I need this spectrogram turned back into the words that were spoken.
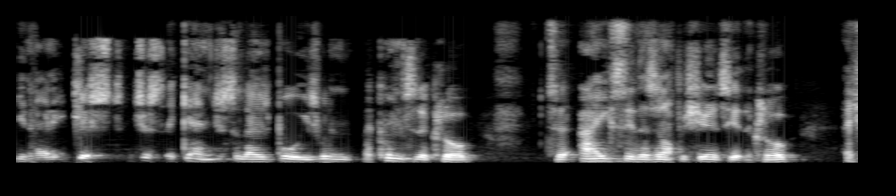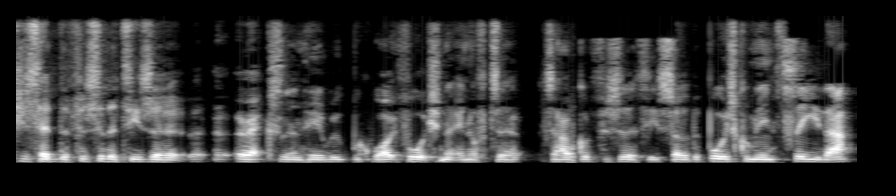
You know and it just just again just allows boys when they come to the club to a see there's an opportunity at the club as you said, the facilities are, are excellent here. We're quite fortunate enough to, to have good facilities. So the boys coming in see that.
